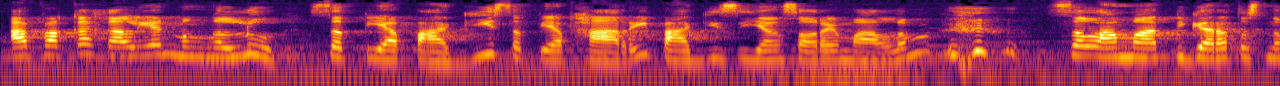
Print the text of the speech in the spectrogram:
Apakah kalian mengeluh setiap pagi, setiap hari, pagi, siang, sore, malam, selama 365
